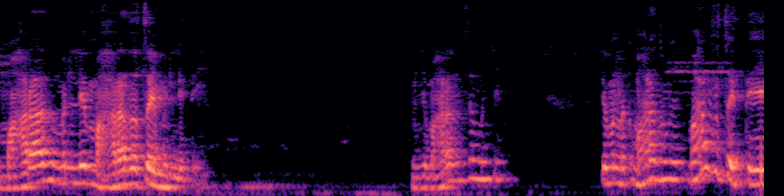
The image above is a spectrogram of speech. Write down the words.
महाराज म्हणले महाराजाचं आहे म्हणले ते. म्हणजे महाराजाचं म्हणजे? ते म्हणलं महाराज महाराजच आहेत ते.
